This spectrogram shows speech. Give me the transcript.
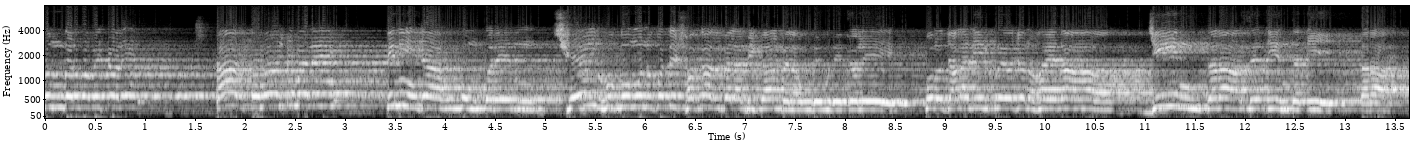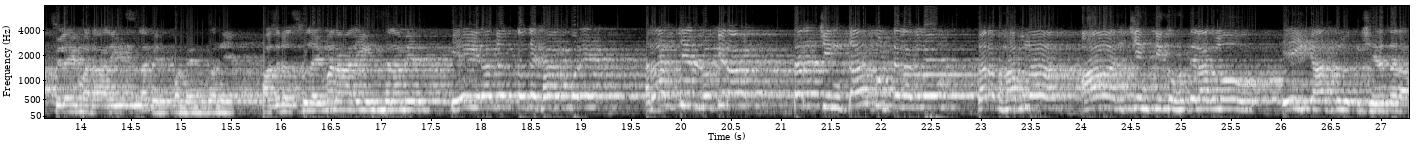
সুন্দরভাবে চলে, তার কমান্ড মানে তিনি যা হুকুম করেন সেই হুকুম অনুপাতে সকালবেলা, বিকালবেলা উড়ে উড়ে চলে। কোনো জ্বালানির প্রয়োজন হয় না। জিন যারা আছে, জিন জাতি, তারা সুলাইমান আলী ইসলামের কমেন্ট করে হজরত সুলাইমান আলী ইসলামের এই রাজত্ব দেখার পরে রাজ্যের লোকেরা চিন্তা করতে লাগল, তারা ভাবনা আর চিন্তিত হতে লাগল। এই কাজগুলো কিসের দ্বারা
